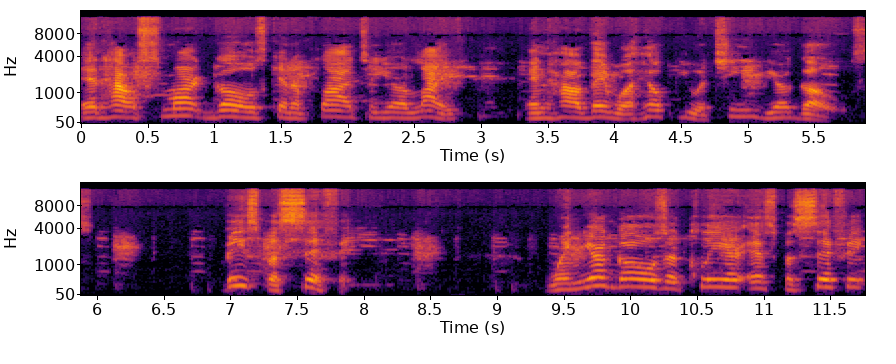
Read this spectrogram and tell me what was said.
at how SMART goals can apply to your life and how they will help you achieve your goals. Be specific. When your goals are clear and specific,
